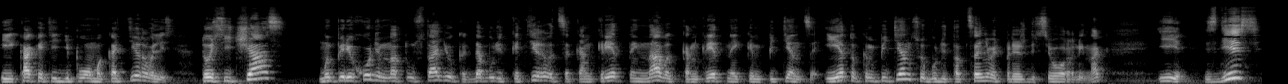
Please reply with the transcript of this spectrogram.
и как эти дипломы котировались, то сейчас мы переходим на ту стадию, когда будет котироваться конкретный навык, конкретная компетенция. И эту компетенцию будет оценивать прежде всего рынок. И здесь,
